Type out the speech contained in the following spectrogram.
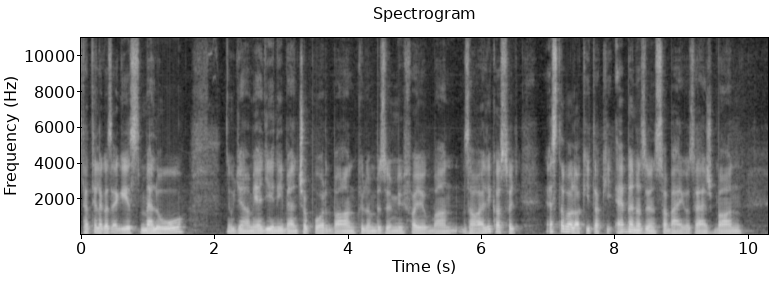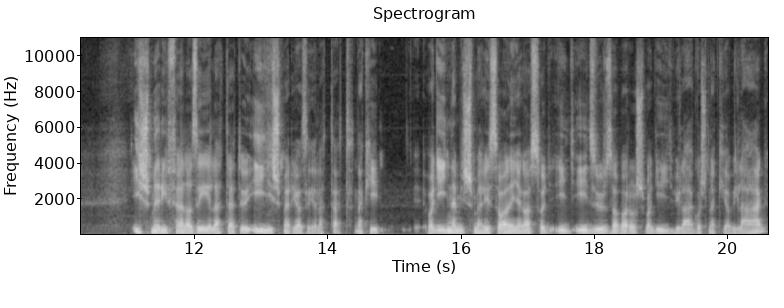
tehát tényleg az egész meló, ugye, ami egyéniben, csoportban, különböző műfajokban zajlik, az, hogy ezt a valakit, aki ebben az önszabályozásban ismeri fel az életet, ő így ismeri az életet. Neki, vagy így nem ismeri, szóval a lényeg az, hogy így, így zűrzavaros, vagy így világos neki a világ,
